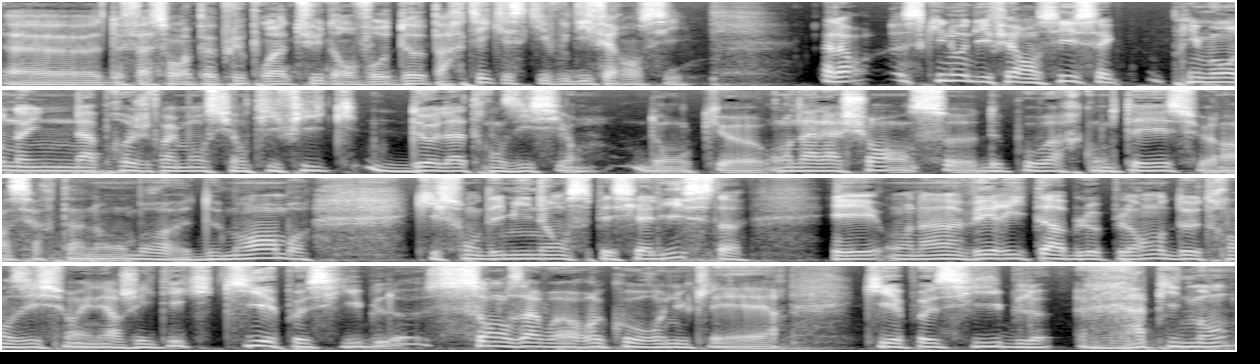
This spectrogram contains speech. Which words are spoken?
de façon un peu plus pointue dans vos deux partis, qu'est-ce qui vous différencie? Alors, ce qui nous différencie, c'est que, primo, on a une approche vraiment scientifique de la transition. Donc, euh, on a la chance de pouvoir compter sur un certain nombre de membres qui sont d'éminents spécialistes et on a un véritable plan de transition énergétique qui est possible sans avoir recours au nucléaire, qui est possible rapidement,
